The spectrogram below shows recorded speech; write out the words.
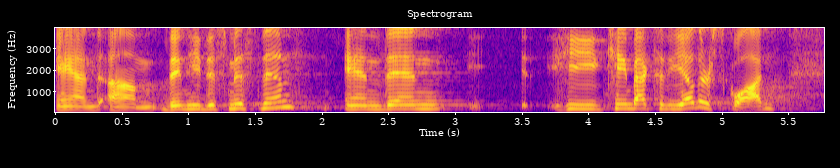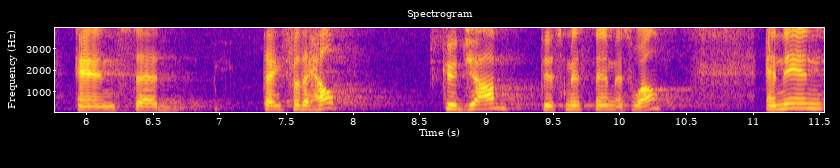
And um, then he dismissed them. And then he came back to the other squad and said, Thanks for the help. Good job. Dismissed them as well. And then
